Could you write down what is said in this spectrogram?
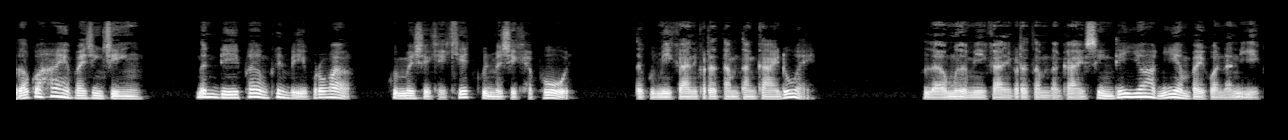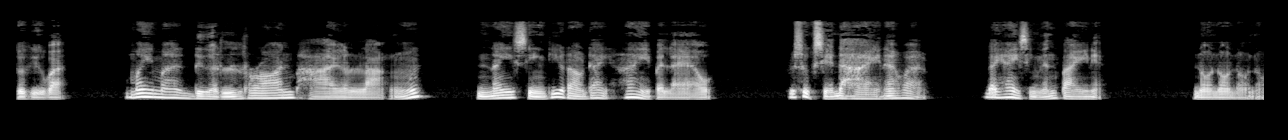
เราก็ให้ไปจริง ๆ นั่นดีเพิ่มขึ้นไปอีกเพราะว่าคุณไม่ใช่แค่คิด คุณไม่ใช่แค่พูด แต่คุณมีการกระทำทางกายด้วย แล้วเมื่อมีการกระทำทางกายสิ่งที่ยอดเยี่ยมไปกว่านั้นอีกก็คือว่า ไม่มาเดือดร้อนภายหลัง ในสิ่งที่เราได้ให้ไปแล้ว รู้สึกเสียดายนะว่า ได้ให้สิ่งนั้นไปเนี่ย no no no no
